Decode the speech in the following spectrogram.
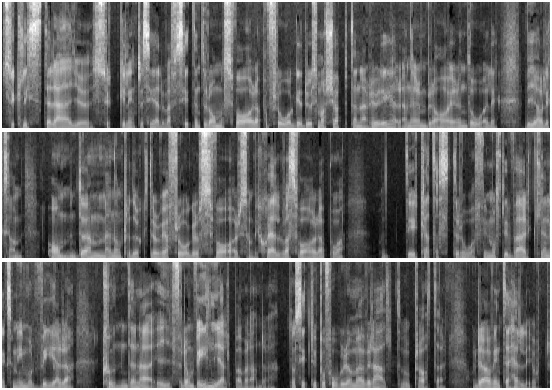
cyklister är ju cykelintresserade, varför sitter inte de och svarar på frågor? Du som har köpt den här, hur är den? Är den bra? Är den dålig? Vi har liksom omdömen om produkter och vi har frågor och svar som vi själva svarar på det är katastrof. Vi måste ju verkligen liksom involvera kunderna i, för de vill hjälpa varandra. De sitter ju på forum överallt och pratar och det har vi inte heller gjort.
